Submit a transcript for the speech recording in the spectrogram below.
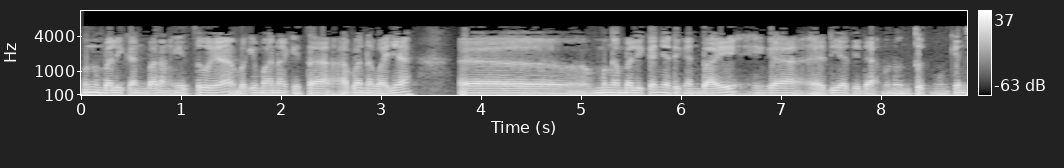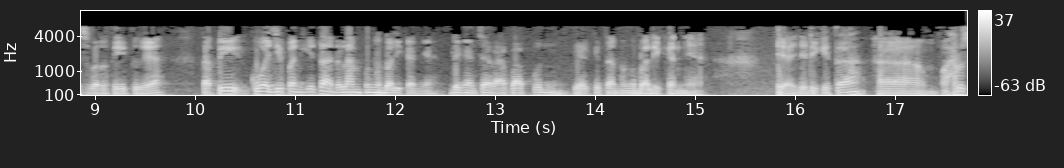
mengembalikan barang itu ya. Bagaimana kita apa namanya e, mengembalikannya dengan baik hingga e, dia tidak menuntut mungkin seperti itu ya. Tapi kewajiban kita adalah mengembalikannya. Dengan cara apa pun ya kita mengembalikannya. Ya jadi kita uh, harus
